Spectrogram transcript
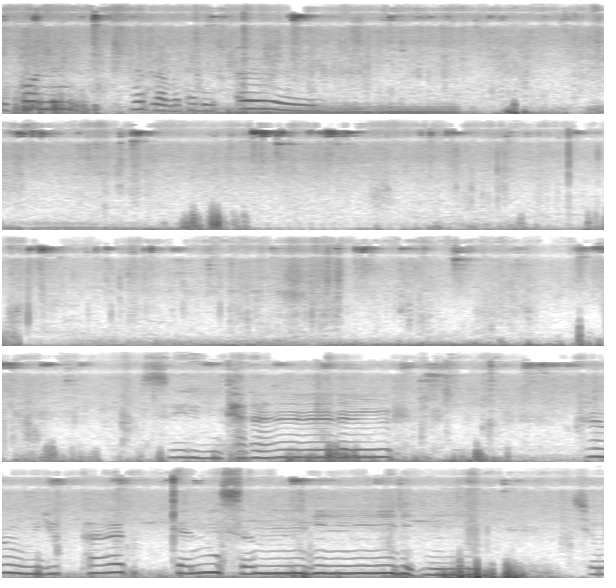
อีกก้อนนึงหมดแล้ววัตถุเออเส้นทางเฮาหยุดพักกันสำนี ค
